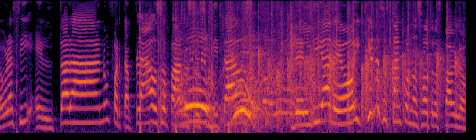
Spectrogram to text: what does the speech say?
Ahora sí, el Tarán. Un fuerte aplauso para nuestros invitados del día de hoy. ¿Quiénes están con nosotros, Pablo?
